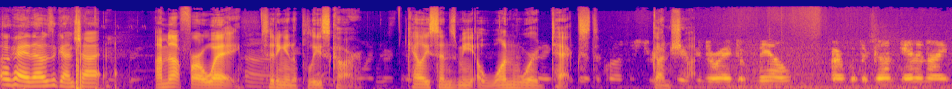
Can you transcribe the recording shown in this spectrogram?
Okay, that was a gunshot. I'm not far away, sitting in a police car. Kelly sends me a one-word text. Gunshot. male armed with a gun and a knife.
